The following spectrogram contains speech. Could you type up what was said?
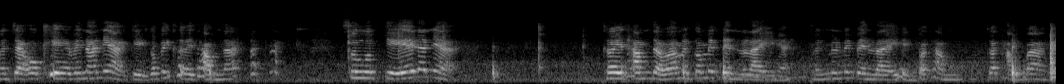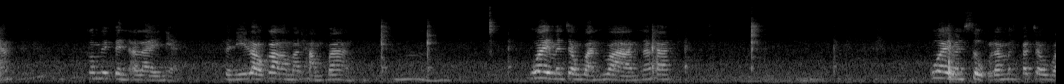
มันจะโอเคไหมนะเนี่ย เก๋ก็ไม่เคยทำนะ สูตรเก๋นั่นเนี่ย เคยทำแต่ว่ามันก็ไม่เป็นอะไรไงมันมันไม่เป็นไรเห็นเขาทำก็ทำบ้างนะก็ไม่เป็นอะไรเนี่ยทีนี้เราก็เอามาทำบ้างกล้วยมันจะหวานหวานๆนะคะ กล้วยมันสุกแล้วมันก็จะหว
